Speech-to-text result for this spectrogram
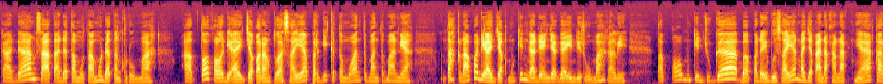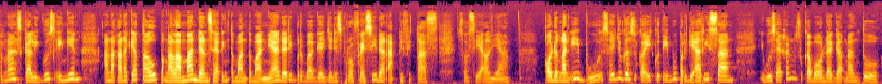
Kadang saat ada tamu-tamu datang ke rumah, atau kalau diajak orang tua saya pergi ketemuan teman-temannya. Entah kenapa diajak, mungkin gak ada yang jagain di rumah kali atau mungkin juga bapak dan ibu saya ngajak anak-anaknya karena sekaligus ingin anak-anaknya tahu pengalaman dan sharing teman-temannya dari berbagai jenis profesi dan aktivitas sosialnya. Kalau dengan ibu, saya juga suka ikut ibu pergi arisan. Ibu saya kan suka bawa dagangan tuh.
